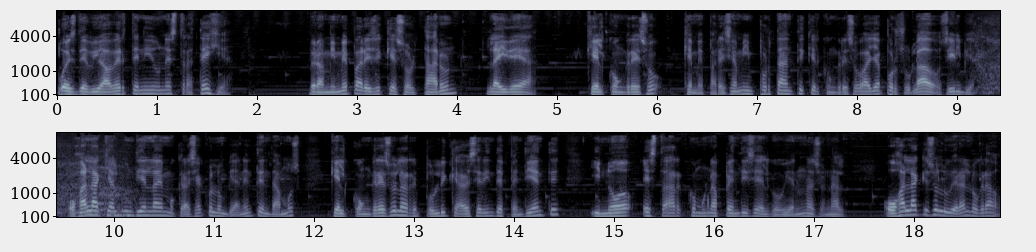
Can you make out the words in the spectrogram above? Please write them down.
pues debió haber tenido una estrategia. Pero a mí me parece que soltaron la idea que el Congreso, que me parece a mí importante que el Congreso vaya por su lado, Silvia. Ojalá que algún día en la democracia colombiana entendamos que el Congreso de la República debe ser independiente y no estar como un apéndice del gobierno nacional. Ojalá que eso lo hubieran logrado,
